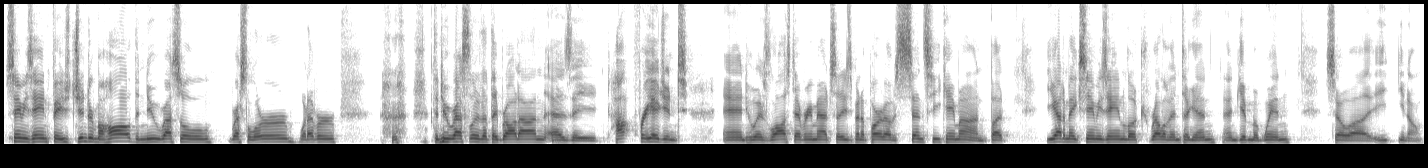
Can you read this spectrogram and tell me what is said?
Sami Zayn faced Jinder Mahal, the new wrestle wrestler, whatever, the new wrestler that they brought on as a hot free agent and who has lost every match that he's been a part of since he came on. But you got to make Sami Zayn look relevant again and give him a win. So uh, he, you know,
